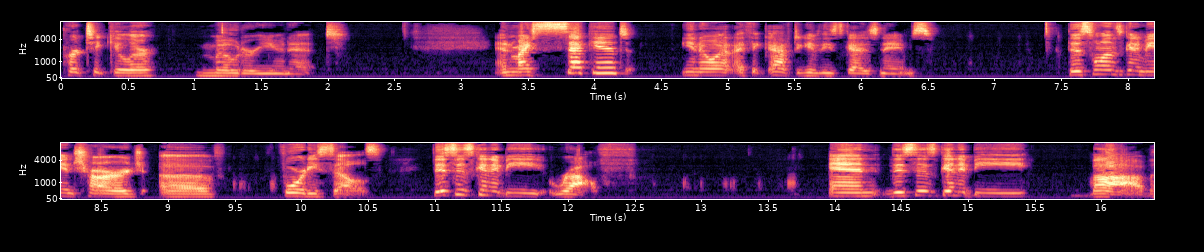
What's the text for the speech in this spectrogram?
particular motor unit. And my second, you know what, I think I have to give these guys names. This one's going to be in charge of 40 cells. This is going to be Ralph. And this is going to be Bob.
